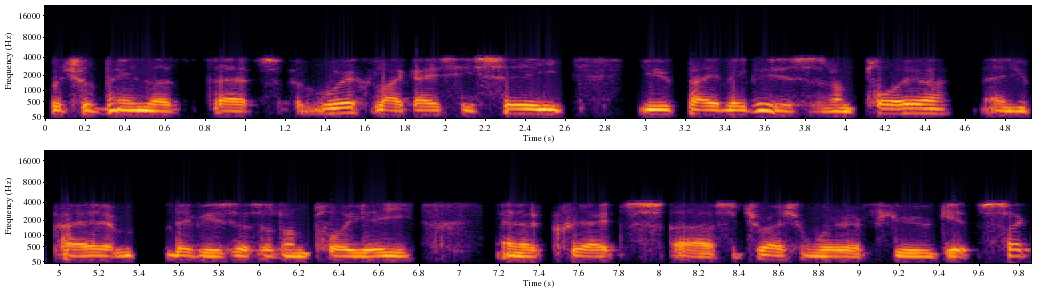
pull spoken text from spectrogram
which would mean that that work like ACC, you pay levies as an employer and you pay levies as an employee, and it creates a situation where if you get sick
